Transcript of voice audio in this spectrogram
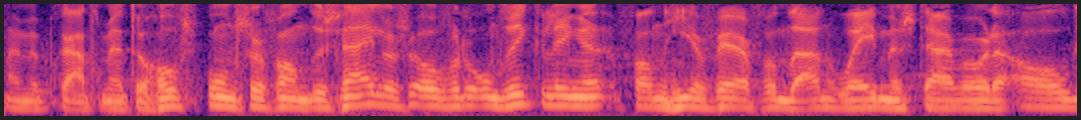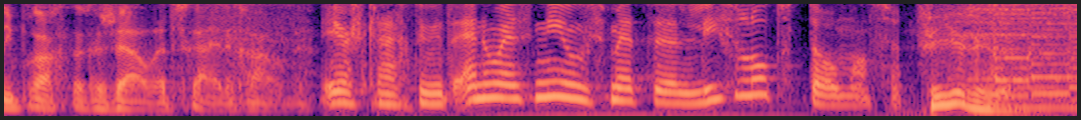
En we praten met de hoofdsponsor van de zeilers over de ontwikkelingen van hier ver vandaan. Weymouth, daar worden al die prachtige zeilwedstrijden gehouden. Eerst krijgt u het NOS Nieuws met uh, Lieselot Thomassen. 4 uur.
